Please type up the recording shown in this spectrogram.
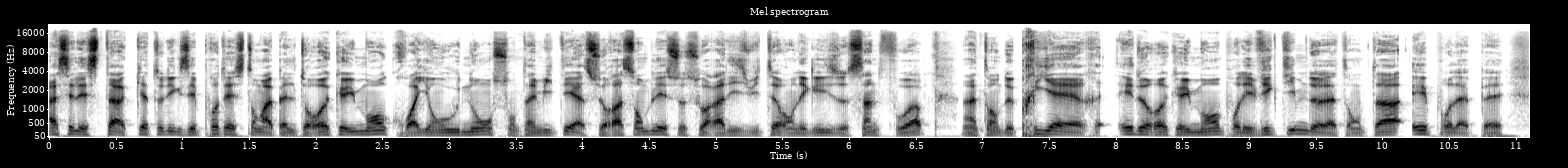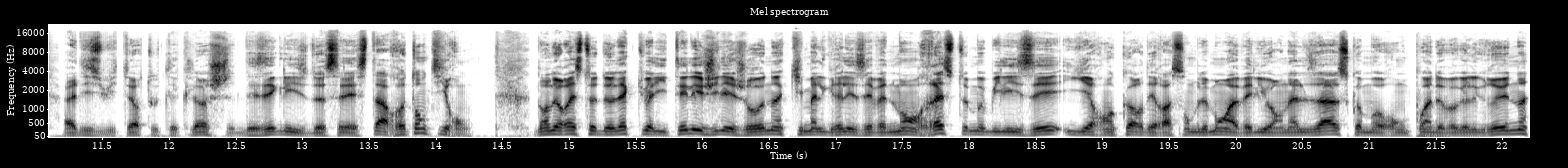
À Célestat, catholiques et protestants appellent au recueillement, croyants ou non, sont invités à se rassembler ce soir à 18h en l'église de Sainte-Foy. Un temps de prière et de recueillement pour les victimes de l'attentat et pour la paix. À 18h, toutes les cloches des églises de Célestat retentiront. Dans le reste de l'actualité, les Gilets jaunes, qui malgré les événements restent mobilisés, hier encore des rassemblements avaient lieu en Alsace, comme au rond-point de Vogelgrün,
